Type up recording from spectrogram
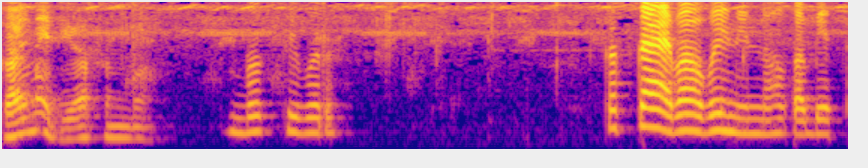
काय माहिती असं बा बघते बरं. कसं काय भाऊ बहिणींनो हो का बेत?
